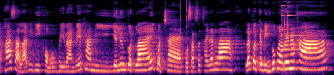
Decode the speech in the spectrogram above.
อยากพลาดสาระดีๆ ของโรงพยาบาลเวชธานี อย่าลืมกดไลค์ กดแชร์ กด Subscribe ด้านล่าง และกดกระดิ่งพวกเราด้วยนะคะ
